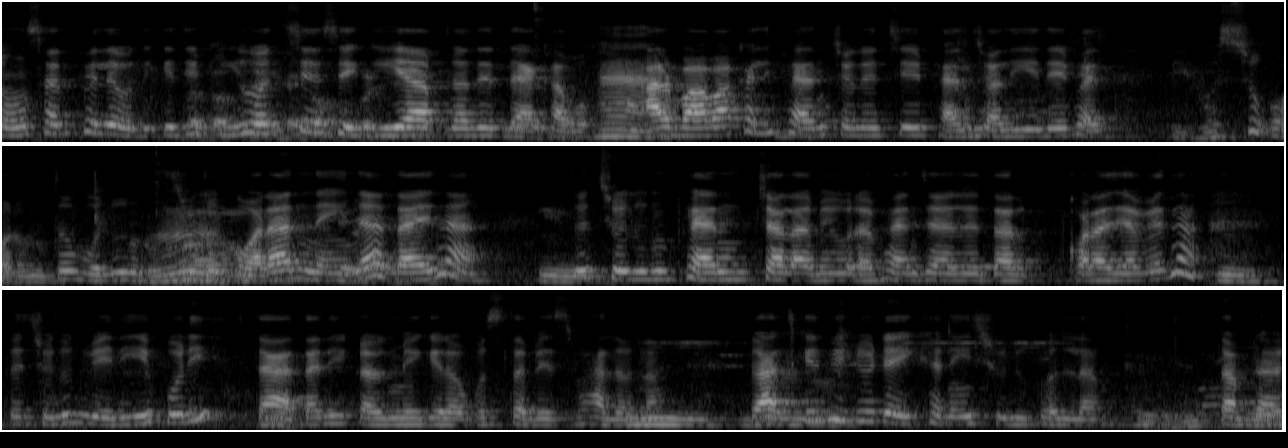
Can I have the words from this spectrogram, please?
সংসার ফেলে ওদিকে যে কি হচ্ছে সে গিয়ে আপনাদের দেখাবো। হ্যাঁ। আর বাবা খালি ফ্যান চলেছে ফ্যান চালিয়ে দে ফ্যান বিভৎস গরম তো বলুন কিছু তো করার নেই না তাই না? তো চলুন ফ্যান চালাবে ওরা ফ্যান চালালে তার করা যাবে না। তো চলুন বেরিয়ে পড়ি তাড়াতাড়ি কারণ মেঘের অবস্থা বেশ ভালো না। তো আজকের ভিডিওটা এখানেই শুরু করলাম। তো আপনারা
